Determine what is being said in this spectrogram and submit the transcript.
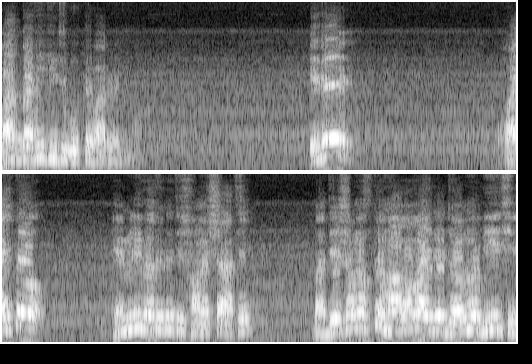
বাদ বাকি কিছু করতে পারবেন না। এদের হয়তো ফ্যামিলিগত কিছু সমস্যা আছে, বা যে সমস্ত মা বাবা এদের জন্ম দিয়েছে,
